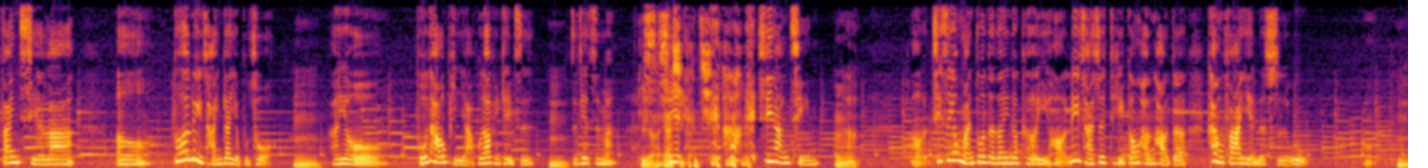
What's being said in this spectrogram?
番茄啦，呃，多喝绿茶应该也不错。嗯，还有葡萄皮呀，葡萄皮可以吃。嗯，直接吃吗？对啊，要洗干净。西洋芹。嗯。呃，其实有蛮多的东西都可以哈。绿茶是提供很好的抗发炎的食物，嗯，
